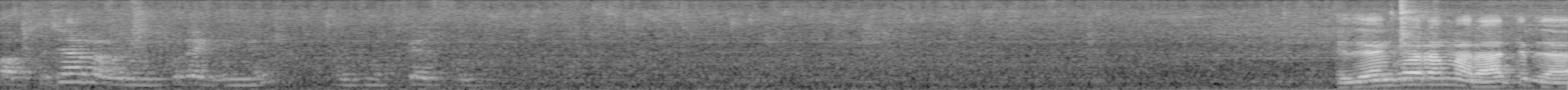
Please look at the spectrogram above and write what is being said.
పప్పు చారులో కొంచెం ఉప్పు తగ్గింది కొంచెం ఉప్పు వేసుకుంది ఇదేం కూర అమ్మా? రాత్రిదా?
